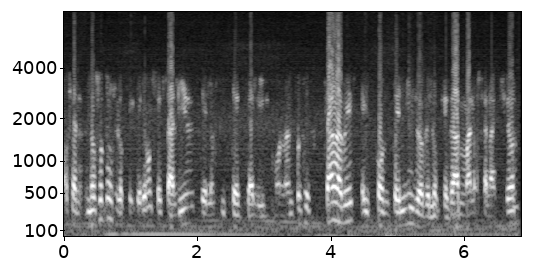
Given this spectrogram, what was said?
o sea, nosotros lo que queremos es salir del asistencialismo, ¿no? Entonces, cada vez el contenido de lo que da Manos en Acción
